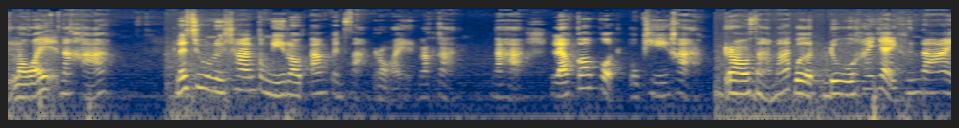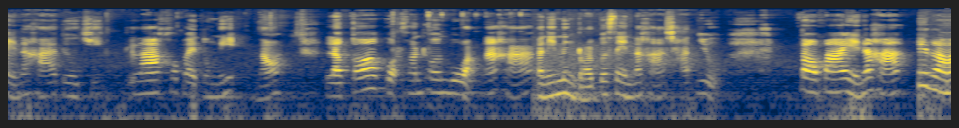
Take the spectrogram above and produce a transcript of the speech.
800 นะคะ resolution ตรงนี้เราตั้งเป็น 300 ละกันนะคะ แล้วก็กดโอเคค่ะ เราสามารถเปิดดูให้ใหญ่ขึ้นได้นะคะโดยคลิกลากเข้าไปตรงนี้เนาะ แล้วก็กด Ctrl บวกนะคะ อันนี้ 100%นะคะ ชัดอยู่ ต่อไปนะคะให้เรา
